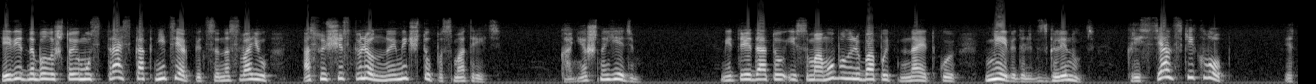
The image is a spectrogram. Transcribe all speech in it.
и видно было, что ему страсть как не терпится на свою осуществленную мечту посмотреть. «Конечно, едем». Митридату и самому было любопытно на такую невидаль взглянуть. «Крестьянский клуб! Это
